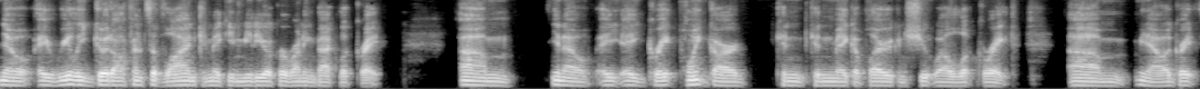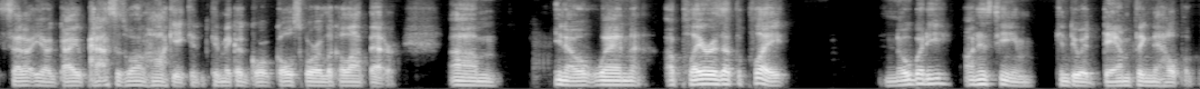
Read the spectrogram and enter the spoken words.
you know a really good offensive line can make a mediocre running back look great. Um, you know, a, a great point guard can can make a player who can shoot well look great. Um, you know, a great setup, you know, a guy who passes well in hockey can can make a goal, goal scorer look a lot better. Um, you know, when a player is at the plate, nobody on his team can do a damn thing to help him.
